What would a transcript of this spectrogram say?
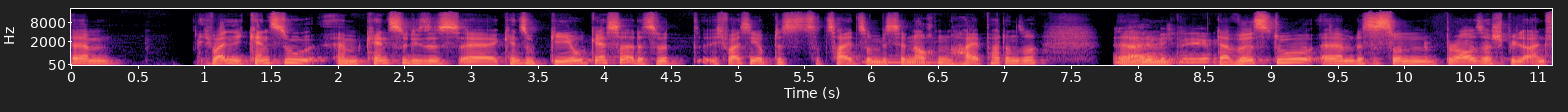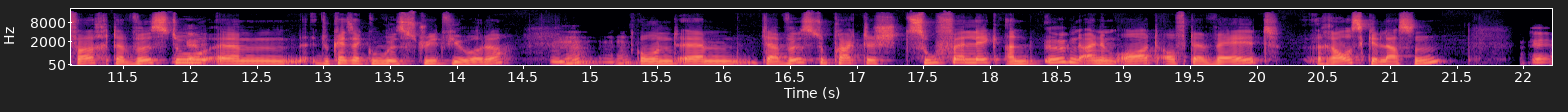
ähm, ich weiß nicht, kennst du, ähm, kennst du dieses, äh, kennst du GeoGuessr? Das wird, ich weiß nicht, ob das zurzeit so ein bisschen auch einen Hype hat und so. Leider ähm, nicht, nee. Da wirst du, ähm, das ist so ein Browserspiel einfach, da wirst du, okay. ähm, du kennst ja Google Street View, oder? Mhm, mh. Und ähm, da wirst du praktisch zufällig an irgendeinem Ort auf der Welt rausgelassen okay.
